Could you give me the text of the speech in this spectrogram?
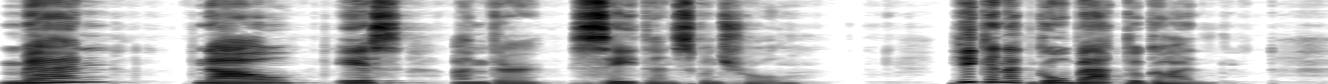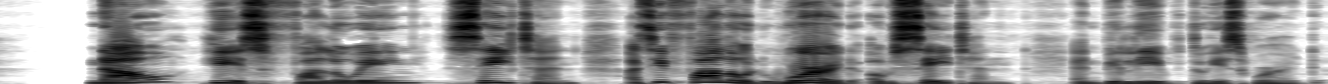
man now is under Satan's control. He cannot go back to God. Now he is following Satan as he followed word of Satan and believed to his word.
